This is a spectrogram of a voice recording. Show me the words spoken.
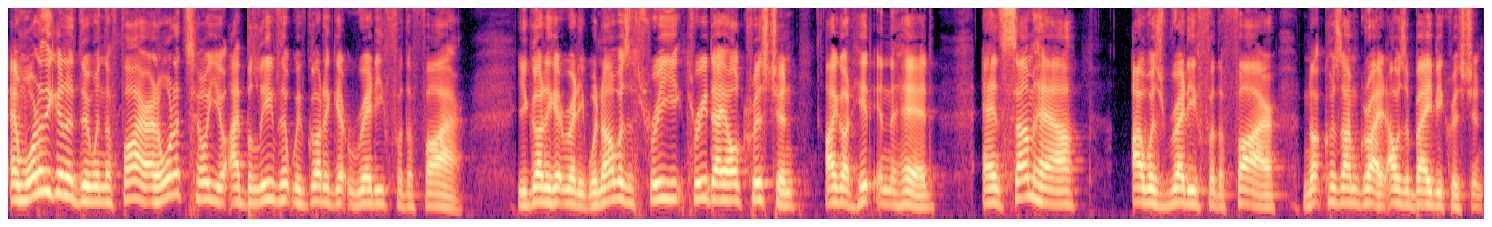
and what are they going to do in the fire? And I want to tell you, I believe that we've got to get ready for the fire. You've got to get ready. When I was a three, three day old Christian, I got hit in the head, and somehow I was ready for the fire, not because I'm great, I was a baby Christian,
